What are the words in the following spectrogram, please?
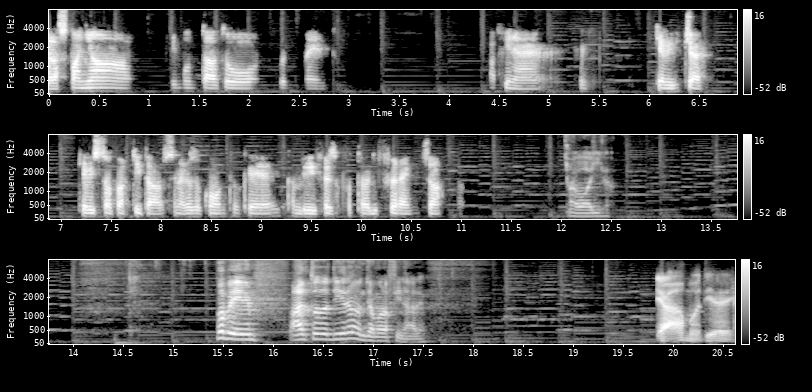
Cioè la Spagna ha rimontato in quel momento. Alla fine, chi ha, cioè, chi ha visto la partita se ne è reso conto che il cambio di difesa ha fatto la differenza. A voglia. Va bene, altro da dire o andiamo alla finale? Andiamo, direi.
